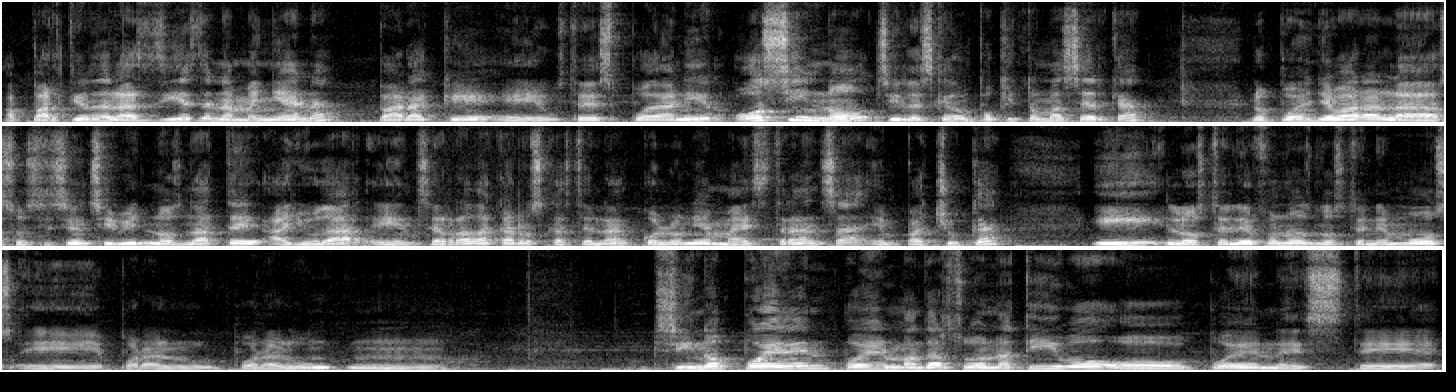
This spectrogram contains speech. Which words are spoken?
a partir de las 10 de la mañana para que eh, ustedes puedan ir. O si no, si les queda un poquito más cerca, lo pueden llevar a la Asociación Civil Nos Late Ayudar en Cerrada Carlos Castelán, Colonia Maestranza, en Pachuca. Y los teléfonos los tenemos eh, por, por algún... mm, si no pueden, pueden mandar su donativo o pueden este,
